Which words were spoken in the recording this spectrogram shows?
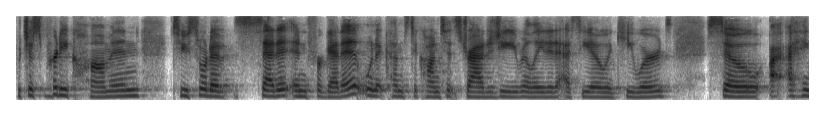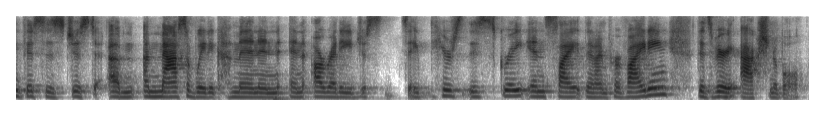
which is pretty common to sort of set it and forget it when it comes to content strategy related to SEO and keywords. So I, I think this is just a, a, massive way to come in and, and already just say, here's this great insight that I'm providing that's very actionable.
